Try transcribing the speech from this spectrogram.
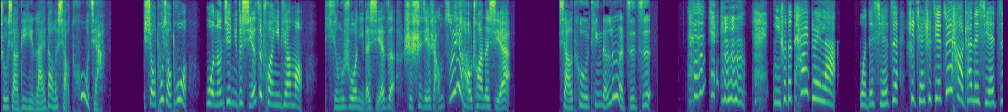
猪小弟来到了小兔家。小兔，小兔，我能借你的鞋子穿一天吗？听说你的鞋子是世界上最好穿的鞋，小兔听得乐滋滋。你说的太对了，我的鞋子是全世界最好穿的鞋子。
